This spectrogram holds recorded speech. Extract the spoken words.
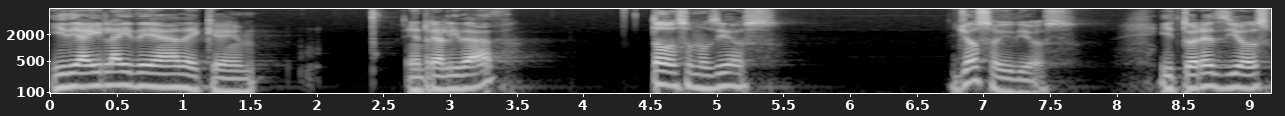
Y de ahí la idea de que en realidad todos somos Dios. Yo soy Dios y tú eres Dios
